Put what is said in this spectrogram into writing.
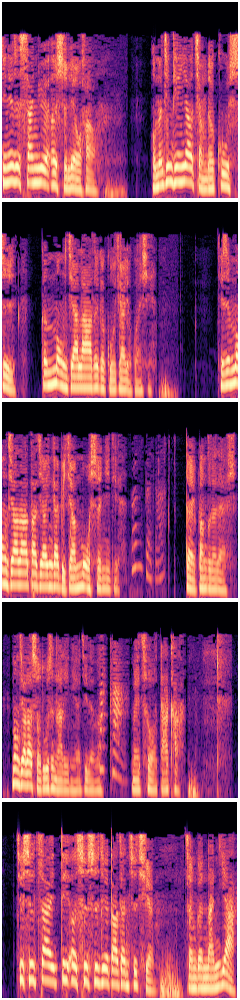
今天是三月二十六号。我们今天要讲的故事跟孟加拉这个国家有关系。其实孟加拉大家应该比较陌生一点。邦格达。对，邦格达斯。孟加拉首都是哪里？你还记得吗？达卡。没错，达卡。其实，在第二次世界大战之前，整个南亚，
